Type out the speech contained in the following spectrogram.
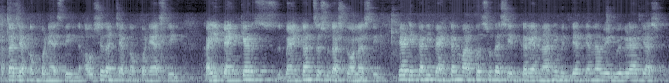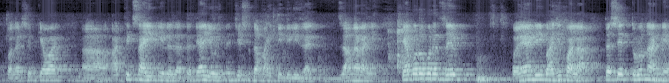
खताच्या कंपन्या असतील औषधांच्या कंपन्या असतील काही बँक्या बँकांचं सुद्धा स्टॉल असतील. त्या ठिकाणी बँकांमार्फत सुद्धा शेतकऱ्यांना आणि विद्यार्थ्यांना वेगवेगळ्या ज्या स्कॉलरशिप किंवा आर्थिक सहाय्य केलं जातं त्या योजनेची सुद्धा माहिती दिली जा जाणार आहे. त्याबरोबरच जे फळे आणि भाजीपाला तसेच तृणधान्य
